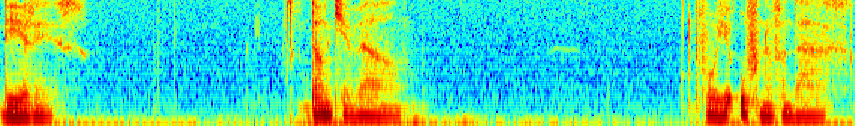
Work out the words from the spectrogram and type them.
die er is. Dank je wel voor je oefenen vandaag.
